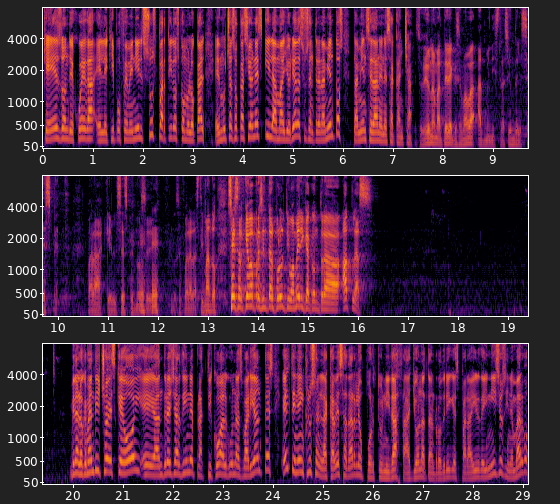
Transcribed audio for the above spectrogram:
que es donde juega el equipo femenil sus partidos como local en muchas ocasiones y la mayoría de sus entrenamientos también se dan en esa cancha. Estudié una materia que se llamaba Administración del Césped, para que el césped no se, no se fuera lastimando. César, ¿qué va a presentar por último América contra Atlas? Mira, lo que me han dicho es que hoy eh, Andrés Jardine practicó algunas variantes. Él tenía incluso en la cabeza darle oportunidad a Jonathan Rodríguez para ir de inicio. Sin embargo,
